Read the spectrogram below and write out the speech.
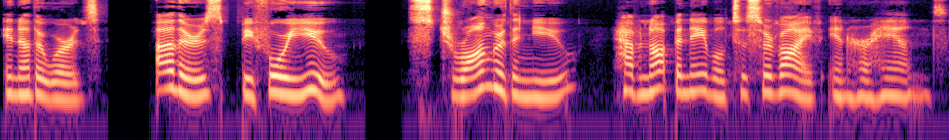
In other words, others before you, stronger than you, have not been able to survive in her hands.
